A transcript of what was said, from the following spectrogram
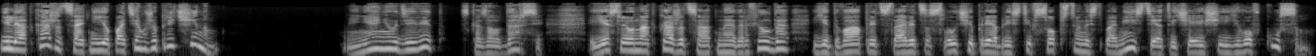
или откажется от нее по тем же причинам. «Меня не удивит», — сказал Дарси, «если он откажется от Недерфилда, едва представится случай приобрести в собственность поместье, отвечающее его вкусам».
